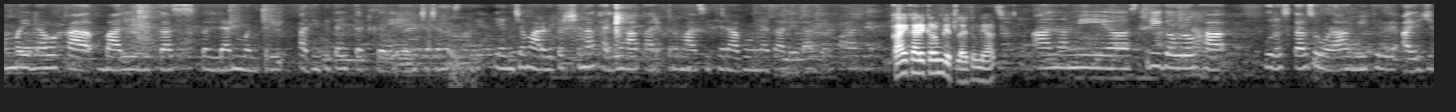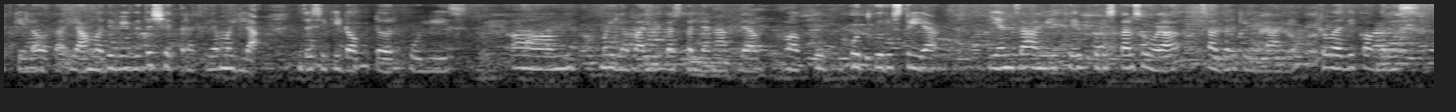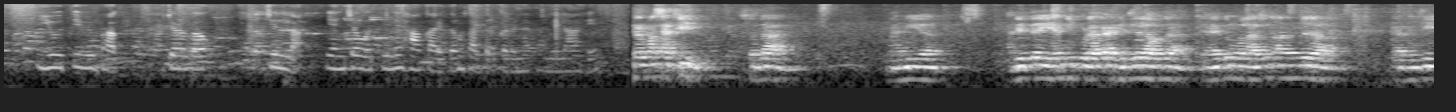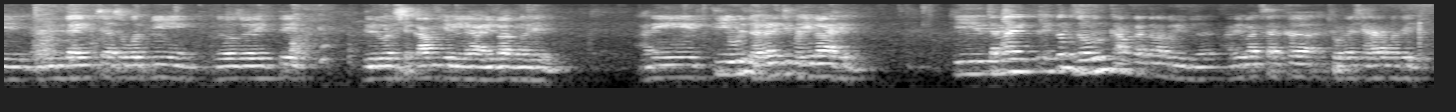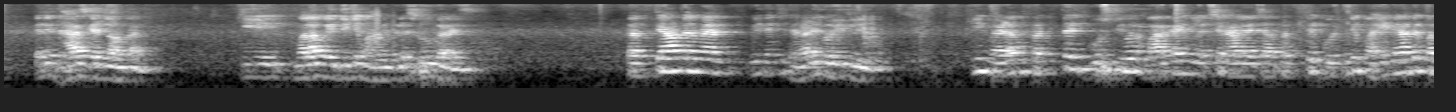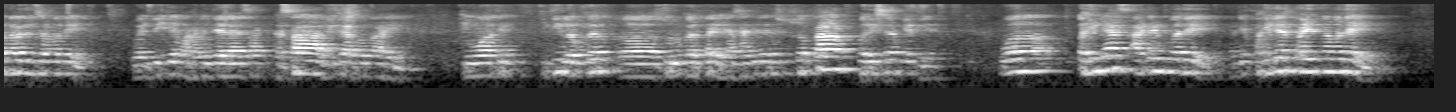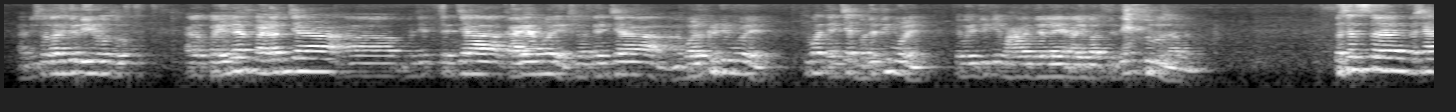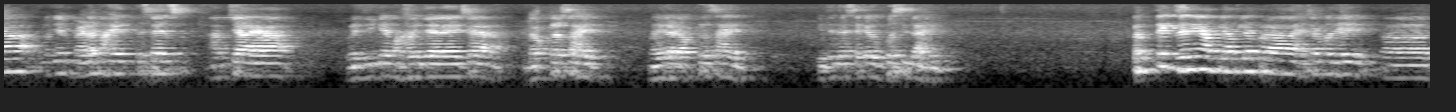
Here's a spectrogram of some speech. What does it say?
महिला व का बाल विकास कल्याण मंत्री आदितीताई तटकरे यांच्या हस्ते यांच्या मार्गदर्शनाखाली हा कार्यक्रम आज इथे राबवण्यात आलेला आहे. काय कार्यक्रम घेतलाय तुम्ही आज? आज आम्ही अ, स्त्री गौरव हा पुरस्कार सोहळा आम्ही इथे आयोजित केला होता. यामध्ये विविध क्षेत्रातल्या महिला जसे की डॉक्टर पोलीस महिला बालविकास कल्याणातल्या अ, स्त्रिया यांचा आम्ही इथे पुरस्कार सोहळा सादर केलेला आहे. राष्ट्रवादी काँग्रेस युवती विभाग जळगाव जिल्हा यांच्या वतीने हा कार्यक्रम सादर करण्यात आलेला आहे. कार्यक्रमासाठी स्वतः माननीय आदित्य यांनी पुढाकार घेतलेला होता. त्यातून मला अजून आनंद झाला. कारण की आदित्यताईंच्या सोबत मी जवळजवळ एक ते दीड वर्ष काम केलेलं आहे अलिबागमध्ये. आणि ती एवढी धडाडीची महिला आहे की त्यांना एकदम जवळून काम करताना बघितलं. अलिबाग सारखं छोट्या शहरामध्ये त्यांनी धास घेतला होता की मला वैद्यकीय महाविद्यालय सुरू करायचं. तर त्या दरम्यान मी त्यांची धडाडी बघितली. की मॅडम प्रत्येक गोष्टीवर बारकाईने लक्ष घालायच्या प्रत्येक गोष्टी महिन्या ते पंधरा दिवसामध्ये वैद्यकीय महाविद्यालयाचा कसा विकास होत आहे किंवा ते किती लवकर सुरू करता येईल यासाठी त्यांनी स्वतः परिश्रम घेतले. व पहिल्याच अटेम्प्टमध्ये म्हणजे पहिल्याच प्रयत्नामध्ये आम्ही स्वतः तिथे डील होतो. पहिल्याच मॅडमच्या म्हणजे त्यांच्या कार्यामुळे किंवा त्यांच्या बळकटीमुळे किंवा त्यांच्या मदतीमुळे ते वैद्यकीय महाविद्यालय अलिबाग तिथे सुरू झालं. तसंच जशा म्हणजे मॅडम आहेत तसेच आमच्या या वैद्यकीय महाविद्यालयाच्या डॉक्टर्स आहेत महिला डॉक्टर्स आहेत इथे त्या सगळ्या उपस्थित आहेत. प्रत्येक जणी आपल्या आपल्या ह्याच्यामध्ये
